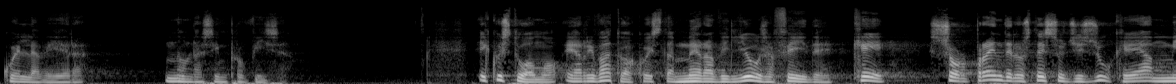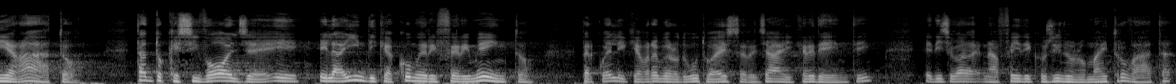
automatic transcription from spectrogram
quella vera, non la si improvvisa. E quest'uomo è arrivato a questa meravigliosa fede che sorprende lo stesso Gesù che è ammirato, tanto che si volge e, e la indica come riferimento per quelli che avrebbero dovuto essere già i credenti, e dice guarda, una fede così non l'ho mai trovata,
